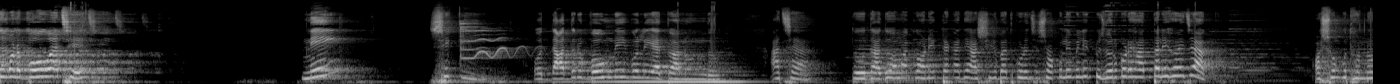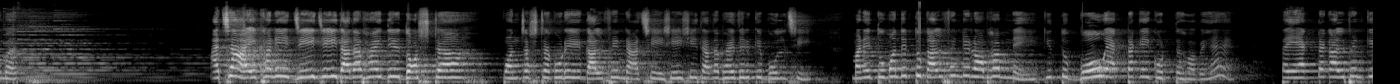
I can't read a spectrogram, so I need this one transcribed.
তোমার বউ আছে? নেই? সে কি? ও দাদুর বউ নেই বলে এত আনন্দ। আচ্ছা তো দাদু আমাকে অনেক টাকা দিয়ে আশীর্বাদ করেছে। সকলে মিলে একটু জোর করে হাততালি হয়ে যাক? অসংখ্য ধন্যবাদ। আচ্ছা এখানে যেই যেই দাদা ভাইদের দশটা, পঞ্চাশটা করে গার্লফ্রেন্ড আছে, সেই সেই দাদা ভাইদেরকে বলছি মানে তোমাদের তো গার্লফ্রেন্ডের অভাব নেই, কিন্তু বউ একটাকেই করতে হবে হ্যাঁ? তাই একটা গার্লফ্রেন্ডকে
